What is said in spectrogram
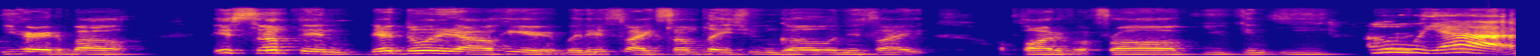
You heard about it's something they're doing it out here, but it's like someplace you can go and it's like a part of a frog you can eat. Oh yeah,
